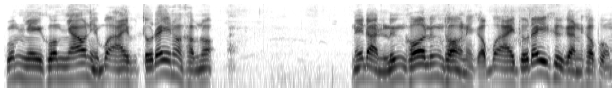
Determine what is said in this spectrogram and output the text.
ความใหญ่ความยาวนี่ยบ่อายตัวได้เนาะครับเนาะในด้านลึงคอลึงทองเนี่ยกับบ่อายตัวได้คือกันครับผม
